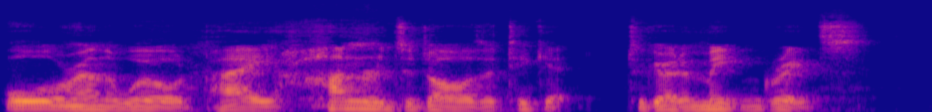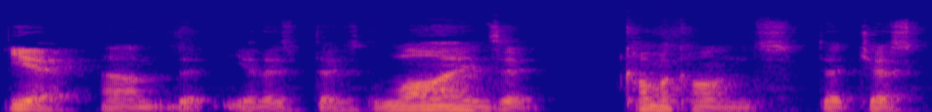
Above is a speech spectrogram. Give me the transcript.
all around the world pay hundreds of dollars a ticket to go to meet and greets. Yeah. Um, the, you know, those, those lines at Comic Cons that just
